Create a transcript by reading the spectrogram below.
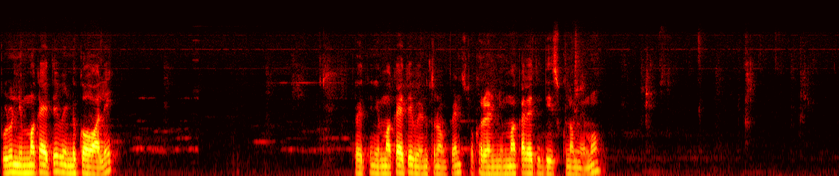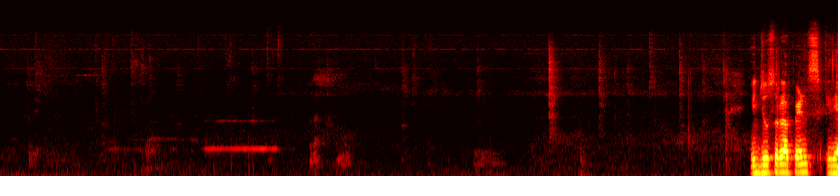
ఇప్పుడు నిమ్మకాయ అయితే వండుకోవాలి. ఇప్పుడైతే నిమ్మకాయ అయితే వండుతున్నాం ఫ్రెండ్స్. ఒక రెండు నిమ్మకాయలు అయితే తీసుకున్నాం మేము. ఇది చూసారుగా ఫ్రెండ్స్ ఇది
